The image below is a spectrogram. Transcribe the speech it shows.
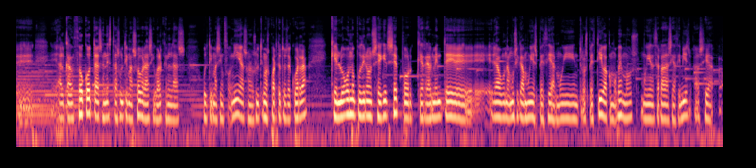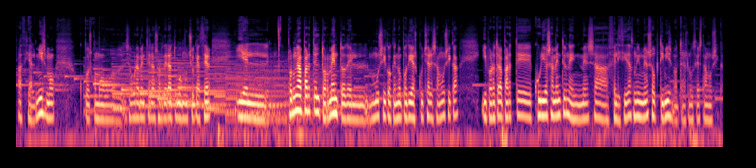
Eh, alcanzó cotas en estas últimas obras, igual que en las últimas sinfonías o en los últimos cuartetos de cuerda, que luego no pudieron seguirse porque realmente era una música muy especial, muy introspectiva, como vemos, muy encerrada hacia, hacia, hacia el mismo, pues como seguramente la sordera tuvo mucho que hacer y el por una parte el tormento del músico que no podía escuchar esa música y por otra parte curiosamente una inmensa felicidad, un inmenso optimismo trasluce esta música.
